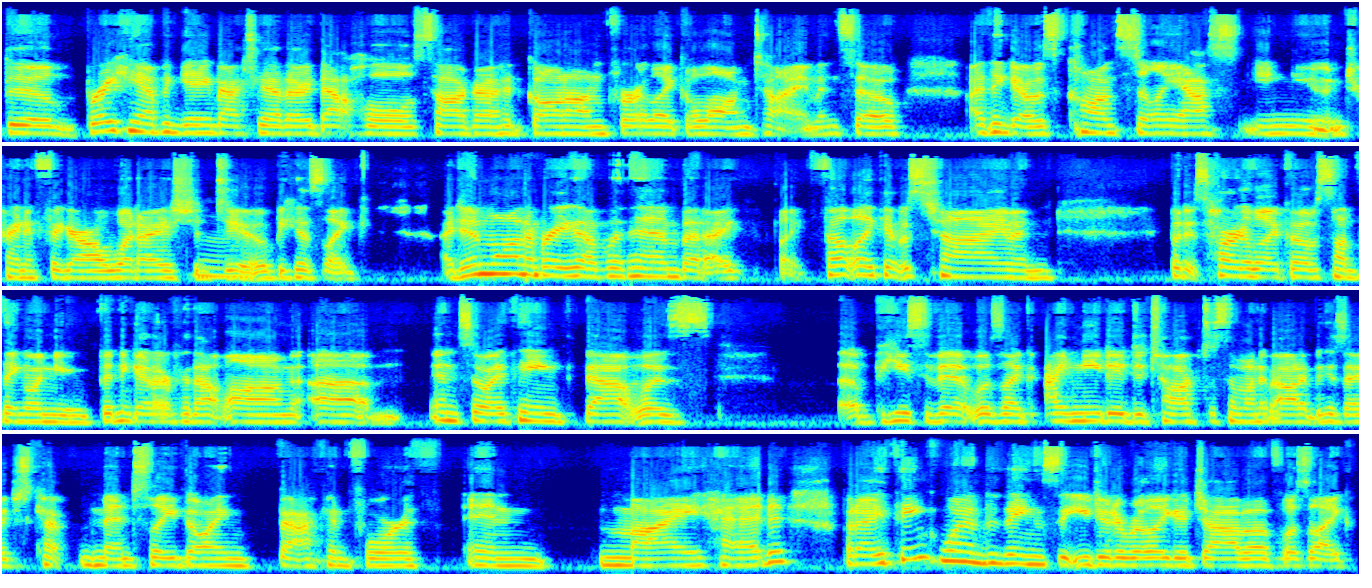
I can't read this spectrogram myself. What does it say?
the breaking up and getting back together. That whole saga had gone on for like a long time, and so I think I was constantly asking you and trying to figure out what I should mm. do because like I didn't want to break up with him, but I like felt like it was time, and but it's hard to let go of something when you've been together for that long. Um, and so I think that was a piece of it was like I needed to talk to someone about it because I just kept mentally going back and forth in my head. But I think one of the things that you did a really good job of was like,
